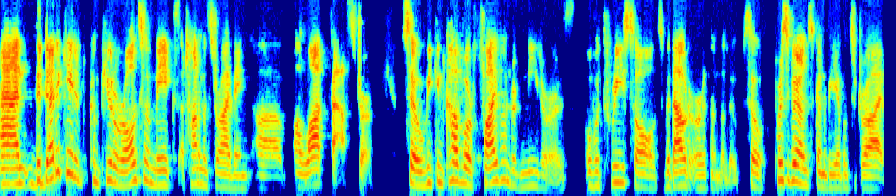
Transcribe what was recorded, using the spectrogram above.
And the dedicated computer also makes autonomous driving uh, a lot faster. So we can cover 500 meters over three sols without Earth in the loop. So Perseverance is going to be able to drive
